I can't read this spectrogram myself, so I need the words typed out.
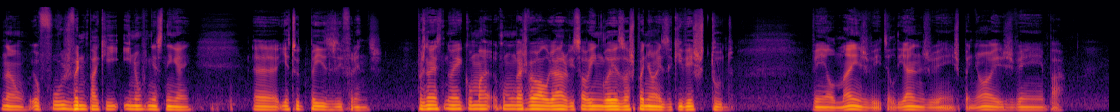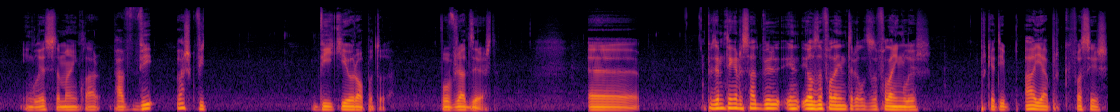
Não, eu fujo, venho para aqui e não conheço ninguém. Uh, e é tudo países diferentes. Pois não é, não é como, como um gajo vai ao Algarve e só vê inglês ou espanhóis, aqui vês tudo. Vêm alemães, vêm italianos, vêm espanhóis, vêm, pá, ingleses também, claro. Pá, vi, eu acho que vi vi aqui a Europa toda. Vou-vos já dizer esta. Uh, pois é muito engraçado ver eles a falar entre eles a falar inglês. Porque é tipo, ah, yeah, porque vocês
